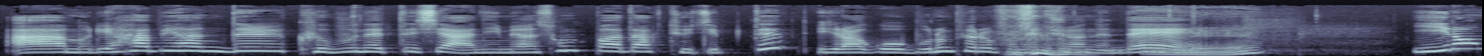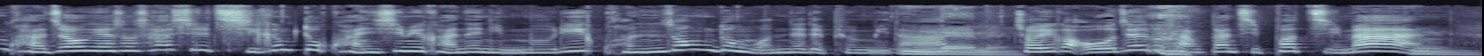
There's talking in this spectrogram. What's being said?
아무리 합의한들 그분의 뜻이 아니면 손바닥 뒤집듯? 이라고 물음표를 보내주셨는데, 네. 이런 과정에서 사실 지금 또 관심이 가는 인물이 권성동 원내대표입니다. 네네. 저희가 어제도 잠깐 짚었지만 음.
